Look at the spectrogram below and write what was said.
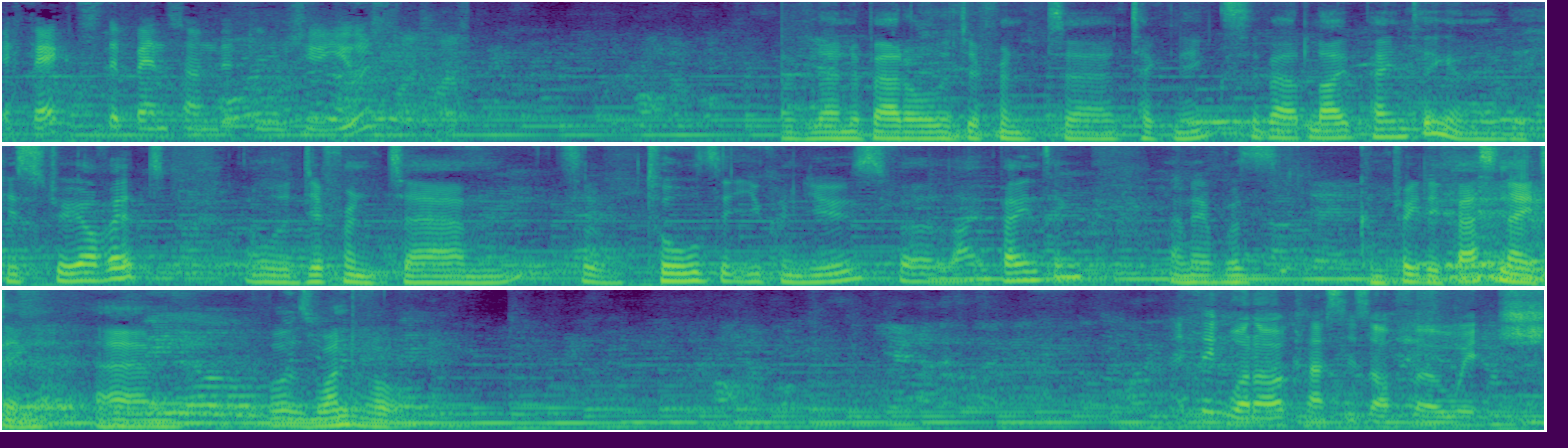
effects, depends on the tools you use. I've learned about all the different uh, techniques about light painting and the history of it, all the different um, sort of tools that you can use for light painting, and it was completely fascinating. Um, it was wonderful. I think what our classes offer, which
